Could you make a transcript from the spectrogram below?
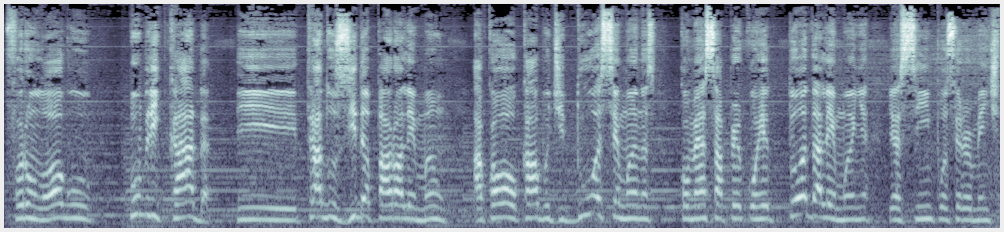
foram logo publicadas e traduzidas para o alemão, a qual ao cabo de duas semanas começa a percorrer toda a Alemanha e assim posteriormente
